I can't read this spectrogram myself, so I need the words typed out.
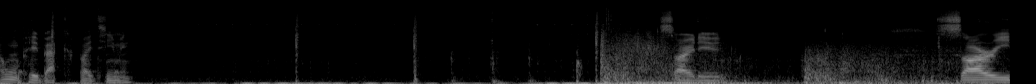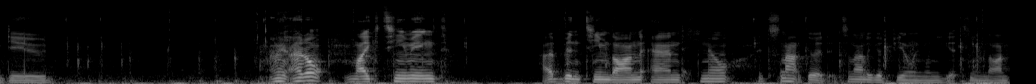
I won't pay back by teaming. Sorry, dude. Sorry, dude. I mean, I don't like teaming. I've been teamed on, and you know, it's not good. It's not a good feeling when you get teamed on.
